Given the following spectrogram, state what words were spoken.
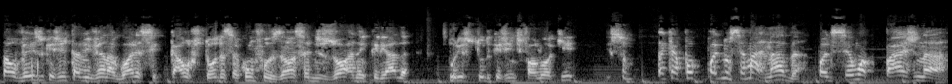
Talvez o que a gente está vivendo agora, esse caos todo, essa confusão, essa desordem criada por isso tudo que a gente falou aqui, isso daqui a pouco pode não ser mais nada. Pode ser uma página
